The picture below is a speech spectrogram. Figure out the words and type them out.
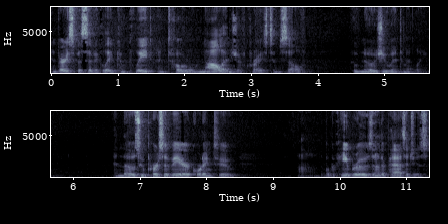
and very specifically, complete and total knowledge of Christ Himself, who knows you intimately. And those who persevere, according to uh, the book of Hebrews and other passages,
